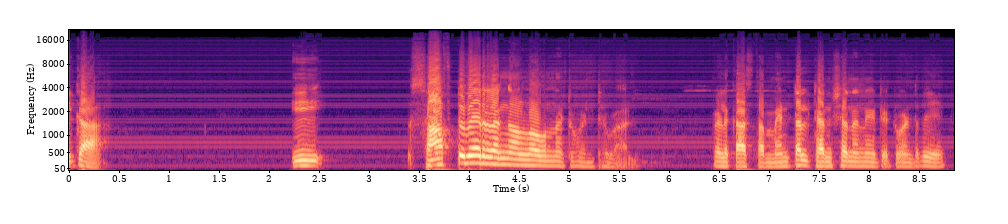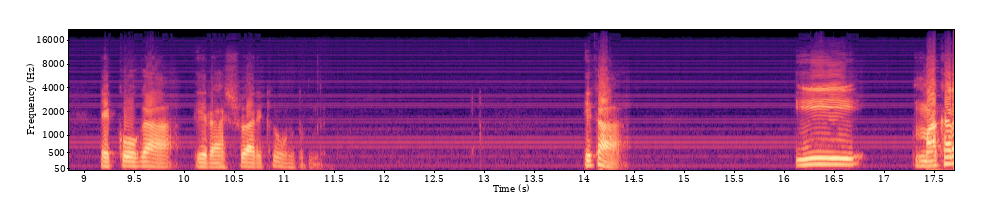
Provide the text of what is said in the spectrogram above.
ఇక ఈ సాఫ్ట్వేర్ రంగంలో ఉన్నటువంటి వాళ్ళు వీళ్ళు కాస్త మెంటల్ టెన్షన్ అనేటటువంటిది ఎక్కువగా ఈ రాశి వారికి ఉంటుంది. ఇక ఈ మకర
